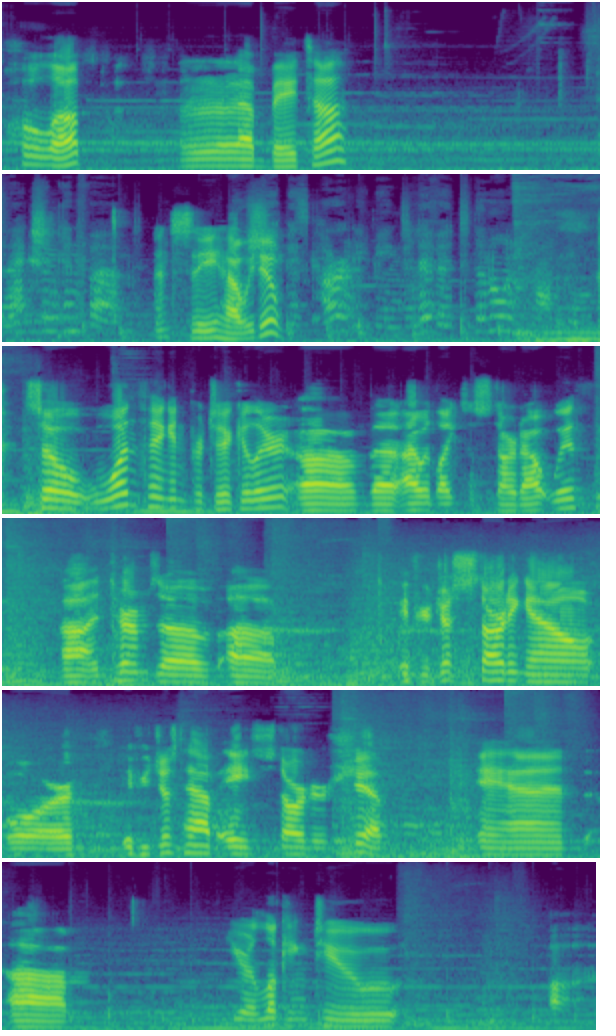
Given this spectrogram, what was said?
pull up La Beta and see how we do. So one thing in particular um, that I would like to start out with, uh, in terms of um, if you're just starting out or if you just have a starter ship and um, you're looking to uh,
